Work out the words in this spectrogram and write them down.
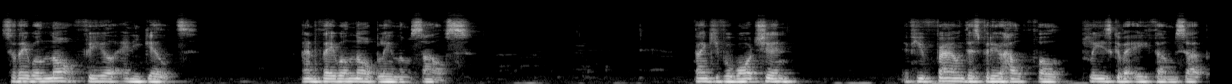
So they will not feel any guilt and they will not blame themselves. Thank you for watching. If you found this video helpful, please give it a thumbs up.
